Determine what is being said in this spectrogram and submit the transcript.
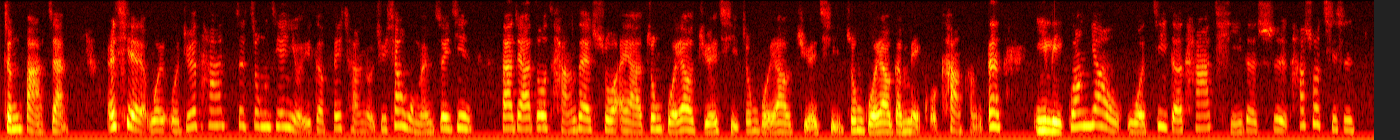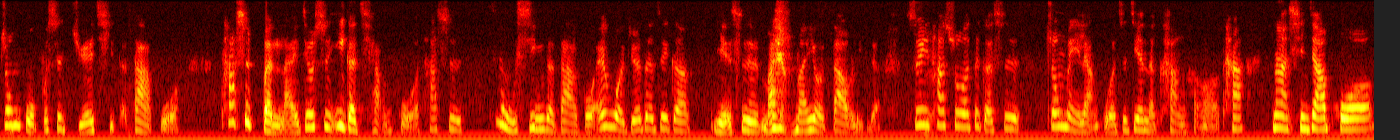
争霸战，而且我我觉得他这中间有一个非常有趣，像我们最近大家都常在说，哎呀，中国要崛起，中国要崛起，中国要跟美国抗衡。但以李光耀，我记得他提的是，他说其实中国不是崛起的大国，它是本来就是一个强国，它是。复兴的大国，哎，我觉得这个也是蛮蛮有道理的。所以他说这个是中美两国之间的抗衡哦。他那新加坡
